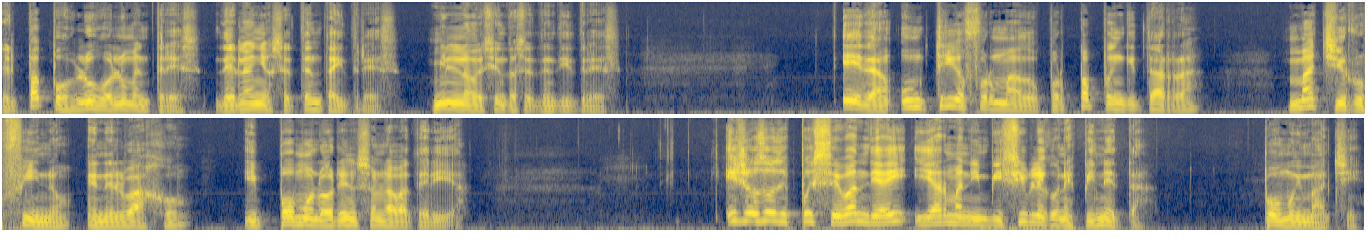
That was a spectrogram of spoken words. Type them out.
el Papos Blues volumen 3 del año 73, 1973, era un trío formado por Papo en guitarra, Machi Rufino en el bajo y Pomo Lorenzo en la batería. Ellos dos después se van de ahí y arman Invisible con Spinetta, Pomo y Machi.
